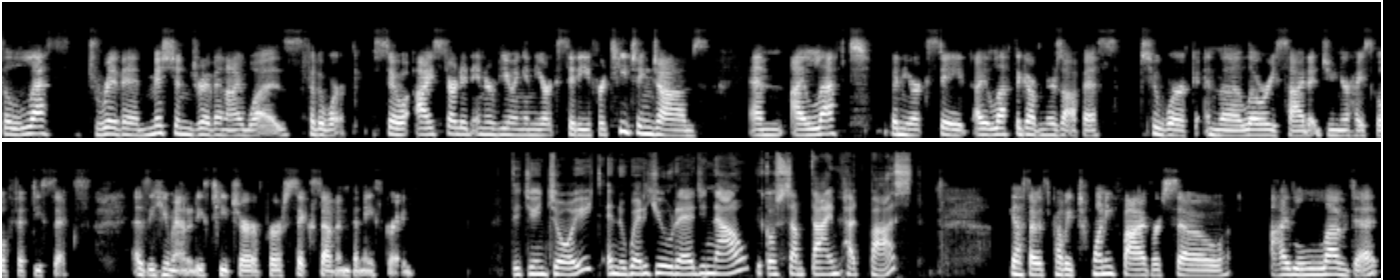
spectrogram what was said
the less driven, mission driven I was for the work. So I started interviewing in New York City for teaching jobs. And I left the New York State, I left the governor's office to work in the Lower East Side at Junior High School 56 as a humanities teacher for sixth, seventh, and eighth grade. Did you enjoy it? And were you ready now because some time had passed? Yes, I was probably 25 or so. I loved it.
